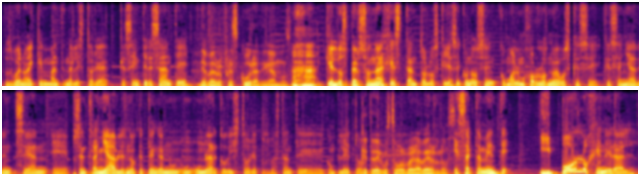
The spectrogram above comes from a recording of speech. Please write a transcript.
pues bueno, hay que mantener la historia que sea interesante. Debe haber frescura, digamos. Ajá, que los personajes, tanto los que ya se conocen como a lo mejor los nuevos que se, que se añaden, sean eh, pues entrañables, ¿no? Que tengan un, arco de historia pues bastante completo. Que te dé gusto volver a verlos. Exactamente. Y por lo general,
